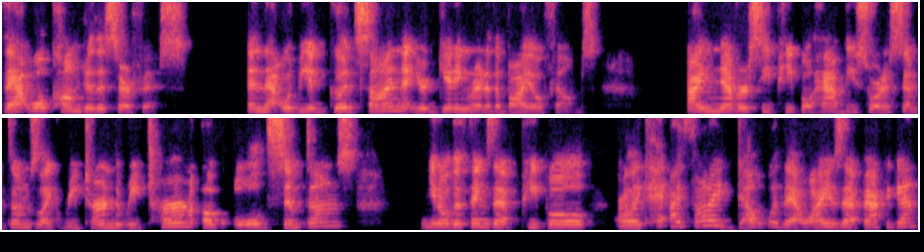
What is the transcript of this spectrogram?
that will come to the surface. And that would be a good sign that you're getting rid of the biofilms. I never see people have these sort of symptoms like return. The return of old symptoms you know, the things that people are like, hey, I thought I dealt with that. Why is that back again?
